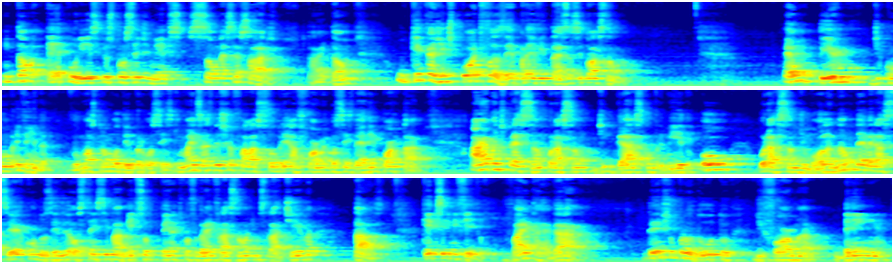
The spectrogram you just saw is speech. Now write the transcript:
Então é por isso que os procedimentos são necessários. Tá? Então, o que, que a gente pode fazer para evitar essa situação? É um termo de compra e venda. Vou mostrar um modelo para vocês. Mas antes deixa eu falar sobre a forma que vocês devem importar. arma de pressão por ação de gás comprimido ou por ação de mola não deverá ser conduzida ostensivamente sob pena de configurar infração administrativa. Tá. O que, que significa? Vai carregar? Deixa o produto de forma bem,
